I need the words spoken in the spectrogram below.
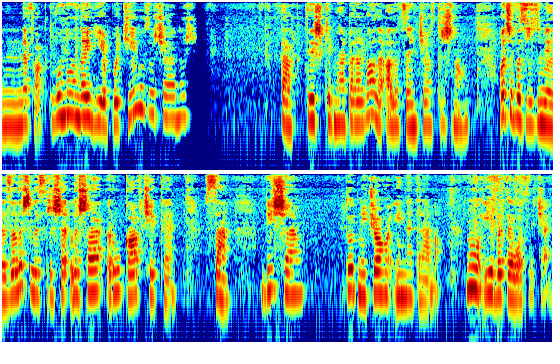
не факт. Воно не є по тілу, звичайно ж. Так, трішки мене перервали, але це нічого страшного. Отже, ви зрозуміли, залишились лише, лише рукавчики. Все. Більше тут нічого і не треба. Ну і ВТО, звичайно.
